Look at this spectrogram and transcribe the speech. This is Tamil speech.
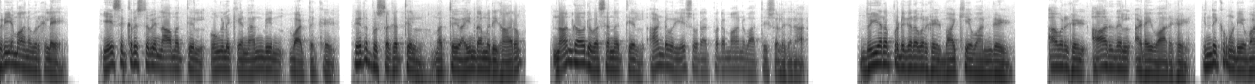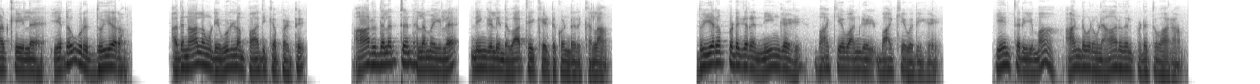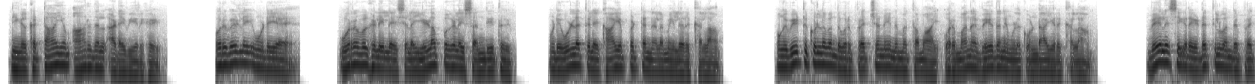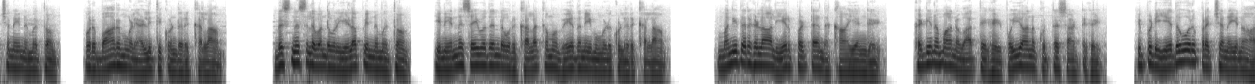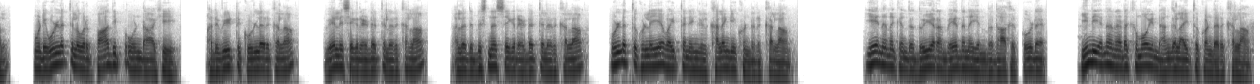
பிரியமானவர்களே இயேசு கிறிஸ்துவின் நாமத்தில் உங்களுக்கு என் அன்பின் வாழ்த்துக்கள். வேத புஸ்தகத்தில் மத்திய ஐந்தாம் அதிகாரம் நான்காவது வசனத்தில் ஆண்டவர் இயேசு ஒரு அற்புதமான வார்த்தை சொல்லுகிறார். துயரப்படுகிறவர்கள் பாக்கியவான்கள் அவர்கள் ஆறுதல் அடைவார்கள். இன்றைக்கு உங்களுடைய வாழ்க்கையில் ஏதோ ஒரு துயரம் அதனால் உங்களுடைய உள்ளம் பாதிக்கப்பட்டு ஆறுதலற்ற நிலைமையில் நீங்கள் இந்த வார்த்தையை கேட்டுக்கொண்டிருக்கலாம். துயரப்படுகிற நீங்கள் பாக்கியவான்கள் பாக்கியவதிகள். ஏன் தெரியுமா? ஆண்டவர் உங்களை ஆறுதல் படுத்துவாராம். நீங்கள் கட்டாயம் ஆறுதல் அடைவீர்கள். ஒருவேளை உங்களுடைய உறவுகளிலே சில இழப்புகளை சந்தித்து உங்களுடைய உள்ளத்திலே காயப்பட்ட நிலைமையில் இருக்கலாம். உங்கள் வீட்டுக்குள்ளே வந்த ஒரு பிரச்சனை நிமித்தமாய் ஒரு மன வேதனை உங்களுக்கு உண்டாயிருக்கலாம். வேலை செய்கிற இடத்தில் வந்த பிரச்சனை நிமித்தம் ஒரு பாரம் உங்களை அழுத்தி கொண்டிருக்கலாம். பிஸ்னஸில் வந்த ஒரு இழப்பின் நிமித்தம் இனி என்ன செய்வதென்ற ஒரு கலக்கமும் வேதனையும் உங்களுக்குள் இருக்கலாம். மனிதர்களால் ஏற்பட்ட அந்த காயங்கள் கடினமான வார்த்தைகள் பொய்யான குற்றச்சாட்டுகள் இப்படி ஏதோ ஒரு பிரச்சனையினால் உங்களுடைய உள்ளத்தில் ஒரு பாதிப்பு உண்டாகி அது வீட்டுக்கு உள்ளே இருக்கலாம் வேலை செய்கிற இடத்தில் இருக்கலாம் அல்லது பிஸ்னஸ் செய்கிற இடத்தில் இருக்கலாம் உள்ளத்துக்குள்ளேயே வைத்து நீங்கள் கலங்கி கொண்டிருக்கலாம். ஏன் எனக்கு இந்த துயரம் வேதனை என்பதாக கூட இனி என்ன நடக்குமோ என்று அங்கலாய்த்து கொண்டிருக்கலாம்.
